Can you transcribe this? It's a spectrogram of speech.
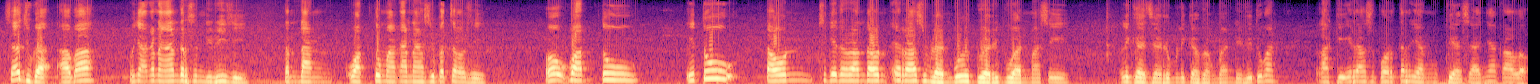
saya juga apa punya kenangan tersendiri sih tentang waktu makan nasi pecel sih. Oh, waktu itu tahun sekitaran tahun era 90 2000-an masih Liga Jarum Liga Bank Mandiri itu kan lagi era supporter yang biasanya kalau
